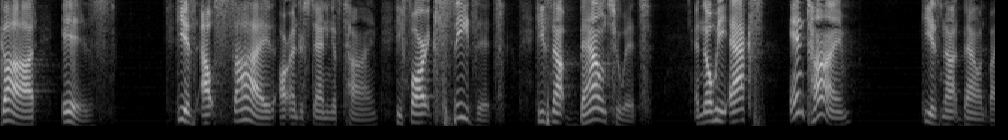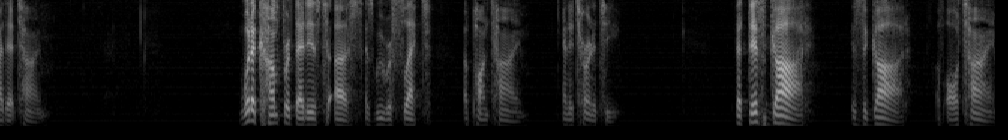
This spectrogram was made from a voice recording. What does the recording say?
God is. He is outside our understanding of time. He far exceeds it. He's not bound to it. And though he acts in time, he is not bound by that time. What a comfort that is to us as we reflect upon time and eternity. That this God is the God of all time.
